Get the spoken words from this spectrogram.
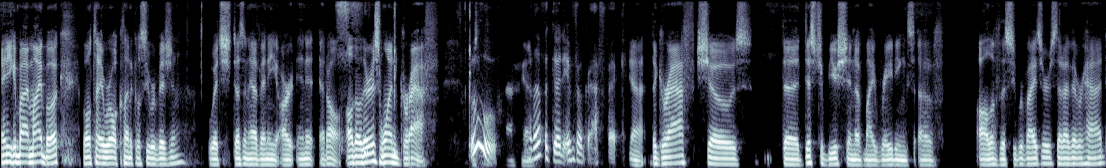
And you can buy my book, Multi Role Clinical Supervision, which doesn't have any art in it at all. Although there is one graph. Ooh, Yeah. I love a good infographic. Yeah. The graph shows the distribution of my ratings of all of the supervisors that I've ever had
